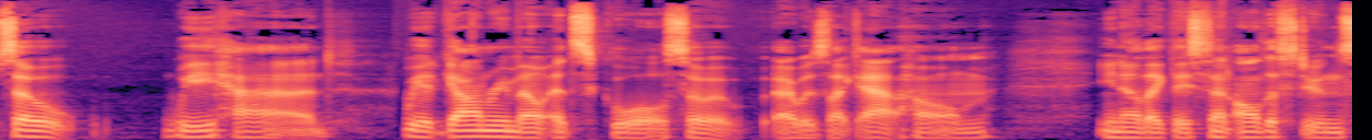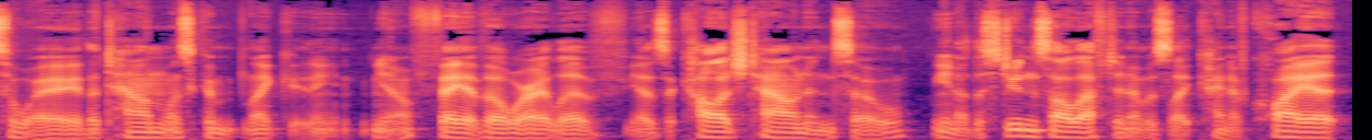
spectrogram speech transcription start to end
So we had we had gone remote at school, so I was like at home. You know, like they sent all the students away. The town was com- like, you know, Fayetteville, where I live, is a college town, and so you know the students all left, and it was like kind of quiet.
